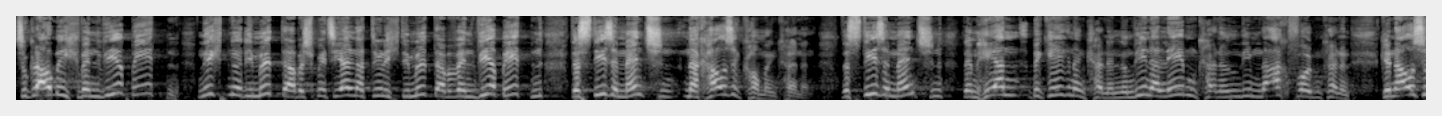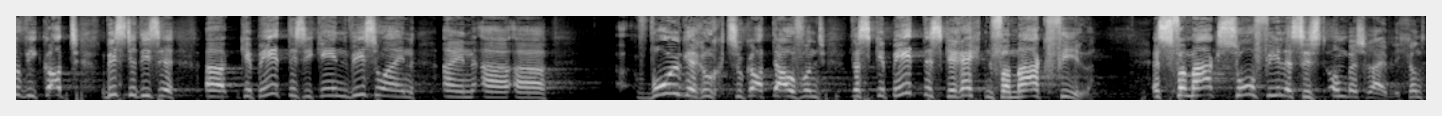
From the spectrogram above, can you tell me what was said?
so glaube ich, wenn wir beten, nicht nur die Mütter, aber speziell natürlich die Mütter, aber wenn wir beten, dass diese Menschen nach Hause kommen können, dass diese Menschen dem Herrn begegnen können und ihn erleben können und ihm nachfolgen können, genauso wie Gott, wisst ihr, diese äh, Gebete, sie gehen wie so ein, ein äh, äh, Wohlgeruch zu Gott auf und das Gebet des Gerechten vermag viel. Es vermag so viel, es ist unbeschreiblich. Und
